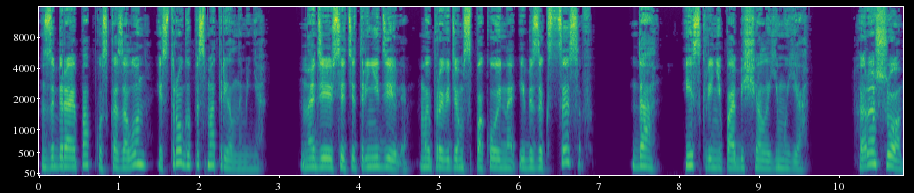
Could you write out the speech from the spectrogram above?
Забирая папку, сказал он и строго посмотрел на меня. «Надеюсь, эти три недели мы проведем спокойно и без эксцессов?» «Да», — искренне пообещала ему я. «Хорошо»,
